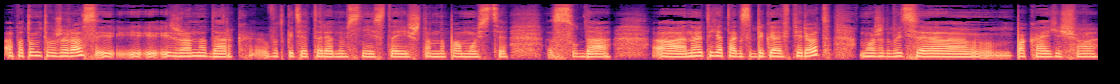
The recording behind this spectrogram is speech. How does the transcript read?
а потом ты уже раз и, и, и Жанна Дарк, вот где-то рядом с ней стоишь, там на помосте суда. А, но это я так забегаю вперед. Может быть, э, пока еще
